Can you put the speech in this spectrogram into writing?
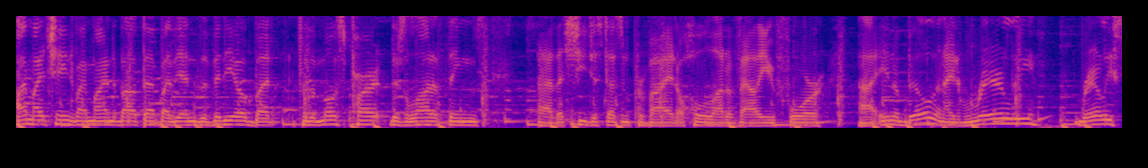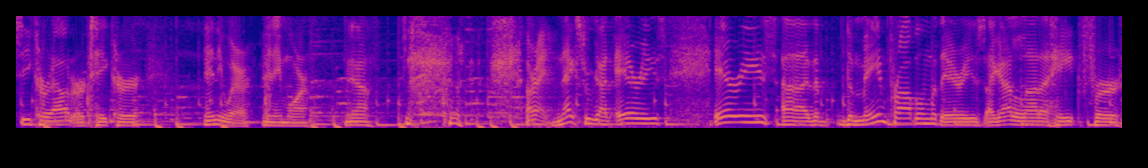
I might change my mind about that by the end of the video, but for the most part, there's a lot of things uh, that she just doesn't provide a whole lot of value for uh, in a build, and I'd rarely, rarely seek her out or take her anywhere anymore. Yeah. All right, next we've got Ares. Ares, uh, the the main problem with Ares, I got a lot of hate for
